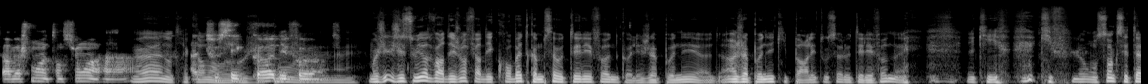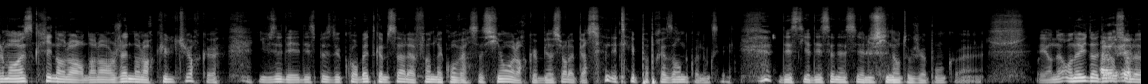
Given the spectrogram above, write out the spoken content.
faire vachement attention à, tous ces codes. faut... Moi, j'ai souvenir de voir des gens faire des courbettes comme ça au téléphone, quoi. Les Japonais, euh, un Japonais qui parlait tout seul au téléphone et, qui, qui, on sent que c'est tellement inscrit dans leur, dans leur gène, dans leur culture, qu'ils faisaient des, espèces de courbettes comme ça à la fin de la conversation, alors que bien sûr la personne n'était pas présente, quoi. Donc il y a des scènes assez hallucinantes au Japon, quoi. Et on a, on a eu d'ailleurs ah, sur le,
